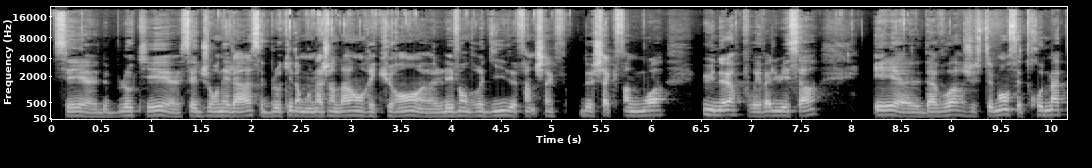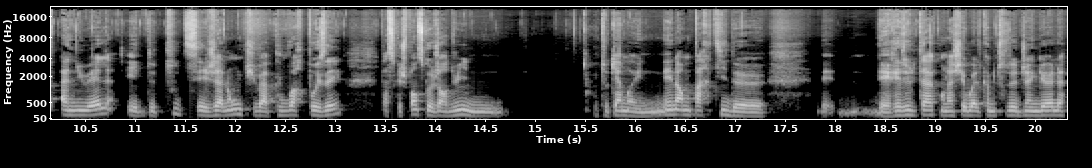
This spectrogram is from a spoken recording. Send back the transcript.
c'est euh, de bloquer cette journée-là, c'est de bloquer dans mon agenda en récurrent les vendredis de fin de chaque, de chaque fin de mois une heure pour évaluer ça et d'avoir justement cette roadmap annuelle et de toutes ces jalons que tu vas pouvoir poser. Parce que je pense qu'aujourd'hui en tout cas moi une énorme partie de des, résultats qu'on a chez Welcome to the Jungle,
